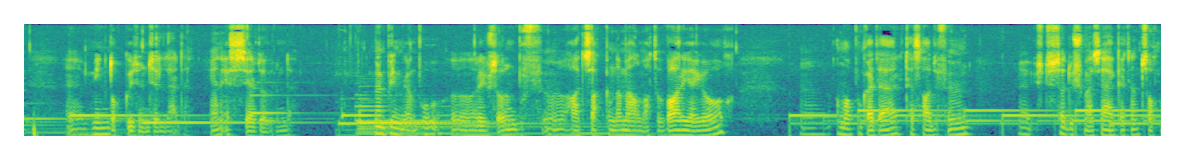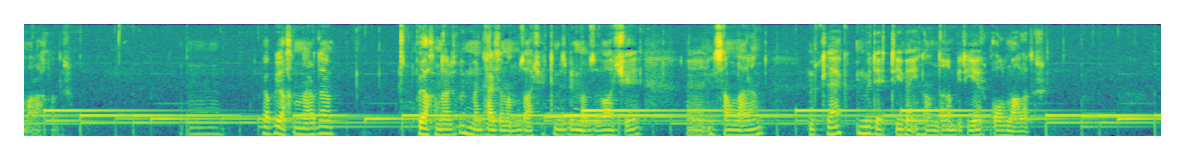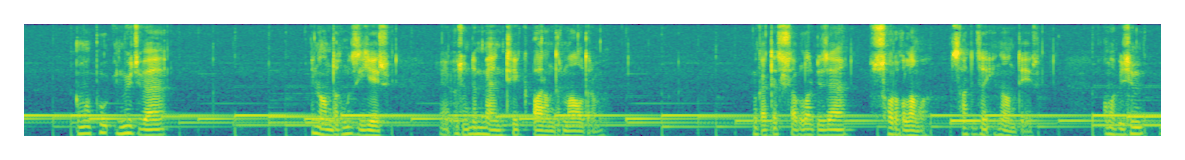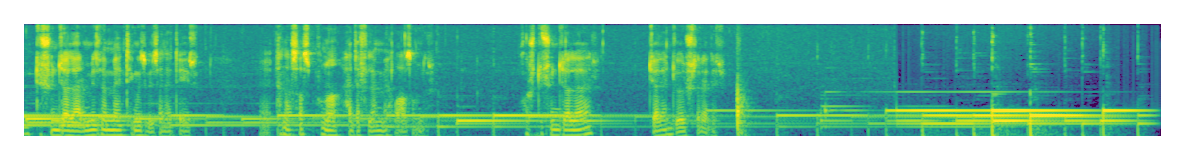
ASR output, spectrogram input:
1900-cü e, illərdə, yəni SSR dövründə. Mən bilmirəm bu rejissorun bu hadisə haqqında məlumatı var ya yox. Amma bu qədər təsadüfün üst-üstə düşməsi həqiqətən çox maraqlıdır. Və bu yaxınlarda bu yaxınlarda ümumən hər zaman müzakirə etdiyimiz bir mövzu var ki, insanların mütləq ümid etdiyi və inandığı bir yer olmalıdır. Amma bu ümid və inandığımız yer e, özündə məntiq barındırmalıdırmı? Müqəddəs kitablar bizə sorğulama, sadəcə inan deyir. Amma bizim düşüncələrimiz və məntiqimiz bizə nə deyir? E, ən əsas buna hədəflənmək lazımdır. Xoş düşüncələr, gəlin görüşlərə dək.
